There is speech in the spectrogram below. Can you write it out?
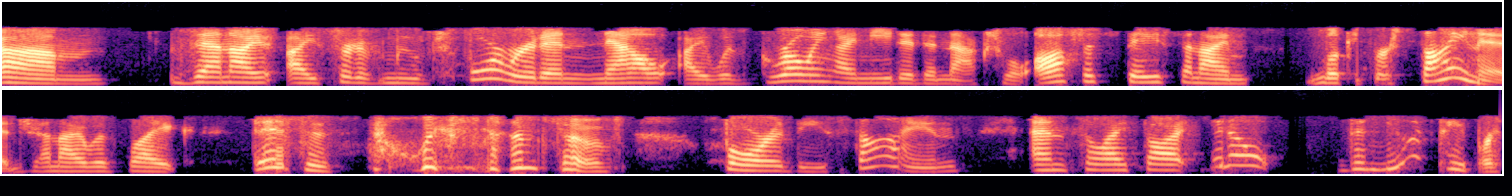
um, then I, I sort of moved forward and now I was growing. I needed an actual office space and I'm looking for signage. And I was like, this is so expensive for these signs. And so I thought, you know, the newspaper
